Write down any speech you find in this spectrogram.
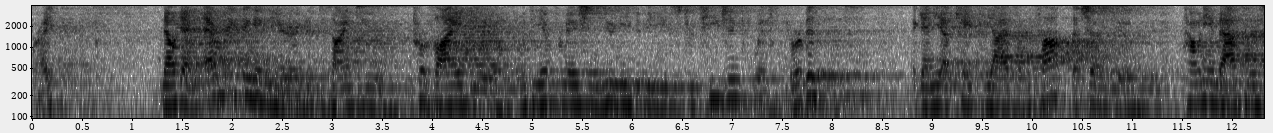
Right? Now again, everything in here is designed to provide you with the information you need to be strategic with your business. Again, you have KPIs at the top that show you how many ambassadors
